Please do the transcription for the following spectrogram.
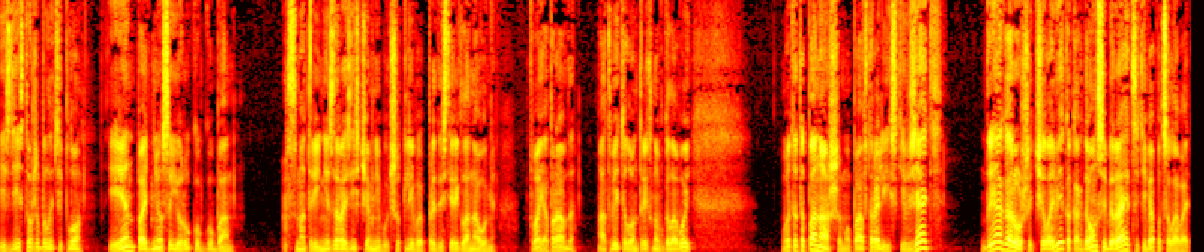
и здесь тоже было тепло. И Энн поднес ее руку к губам. «Смотри, не заразись чем-нибудь», — шутливо предостерегла Наоми. «Твоя правда», — ответил он, тряхнув головой. «Вот это по-нашему, по-австралийски. Взять, да и огорошить человека, когда он собирается тебя поцеловать».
